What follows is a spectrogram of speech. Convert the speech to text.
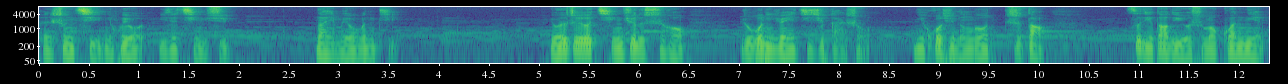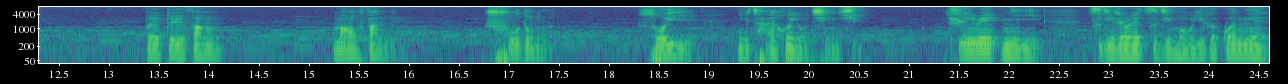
很生气，你会有一些情绪，那也没有问题。有了这个情绪的时候，如果你愿意继续感受，你或许能够知道。自己到底有什么观念被对方冒犯了、触动了，所以你才会有情绪，是因为你自己认为自己某一个观念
